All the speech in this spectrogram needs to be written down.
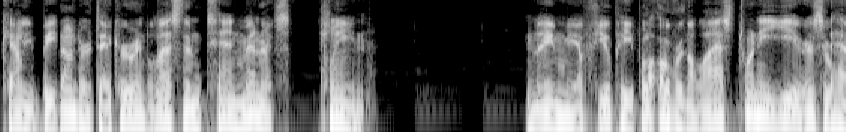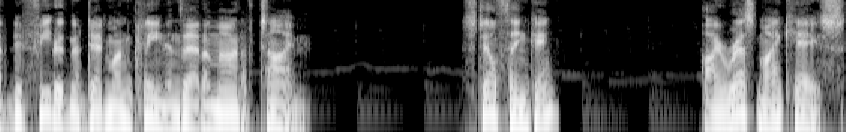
Khali beat Undertaker in less than 10 minutes, clean. Name me a few people over the last 20 years who have defeated the Deadman clean in that amount of time. Still thinking? I rest my case.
